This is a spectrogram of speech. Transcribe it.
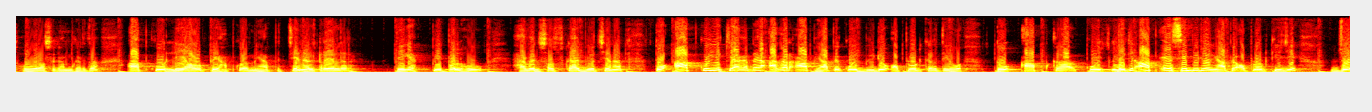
थोड़ा सा कम करता हूँ। आपको लेआउट पे आपको यहाँ पे चैनल ट्रेलर ठीक है? People who haven't subscribe your channel तो आपको ये क्या करना है? अगर आप यहाँ पे कोई वीडियो अपलोड करते हो तो आपका कोई लेकिन आप ऐसे वीडियो यहाँ पे अपलोड कीजिए जो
